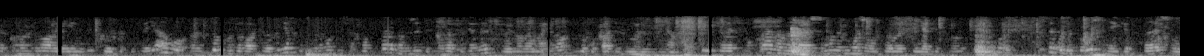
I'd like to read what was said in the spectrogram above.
Рекомендували їм відкликати заяву, е, добудувати об'єкт, звернутися повторно, вжити нове будівництво і нове майно, викупати земельну ділянку. Оскільки Леся Миколаївна вважає, що ми не зможемо провести якісну оцінку, це буде порушення, яке в подальшому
